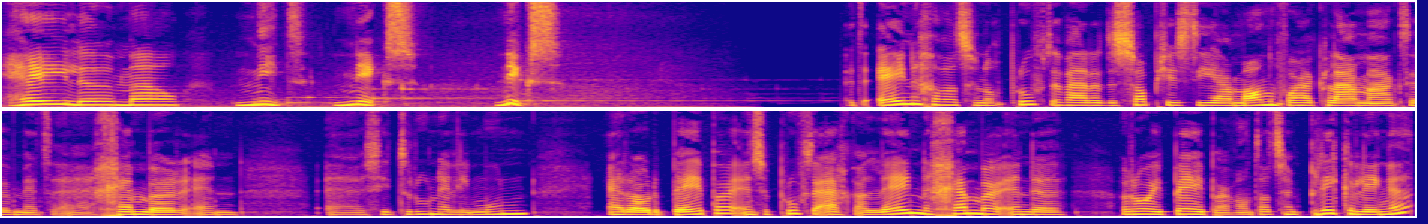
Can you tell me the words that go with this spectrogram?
helemaal niet. Niks. Niks. Het enige wat ze nog proefde waren de sapjes die haar man voor haar klaarmaakte met uh, gember en uh, citroen en limoen en rode peper. En ze proefde eigenlijk alleen de gember en de rode peper. Want dat zijn prikkelingen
